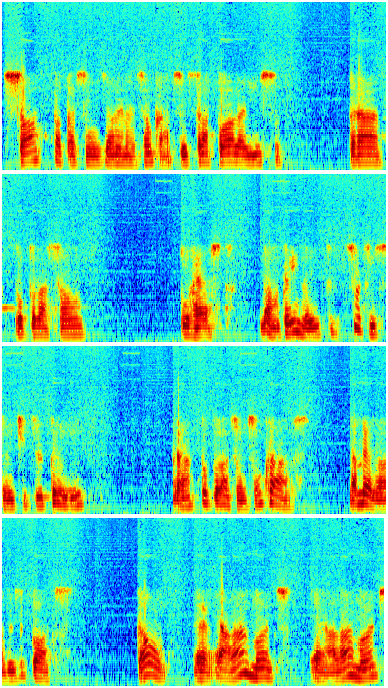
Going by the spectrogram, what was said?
só para pacientes da Unimed São Carlos. Extrapola isso para a população do resto. Não tem leito suficiente de UTI para a população de São Carlos, na melhor das hipóteses. Então, é, é, alarmante, é alarmante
